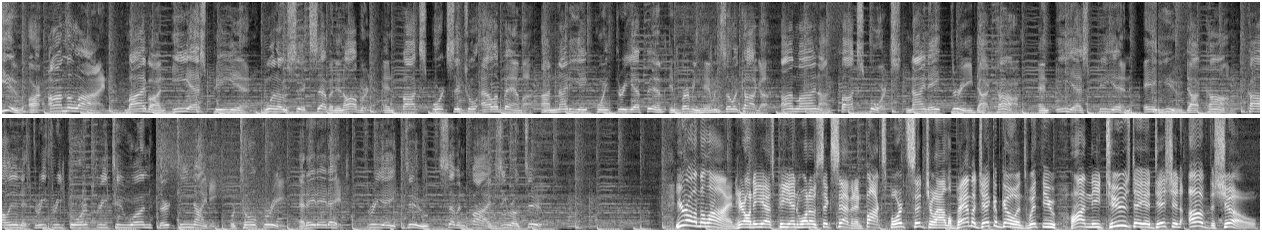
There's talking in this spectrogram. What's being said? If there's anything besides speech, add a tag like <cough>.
You are on the line, live on ESPN 1067 in Auburn and Fox Sports Central Alabama on 98.3 FM in Birmingham and Sylacauga. Online on Fox foxsports983.com and espnau.com. Call in at 334 321 1390 or toll free at 888 382 7502. You're on the line here on ESPN 1067 and Fox Sports Central Alabama. Jacob Goins with you on the Tuesday edition of the show.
